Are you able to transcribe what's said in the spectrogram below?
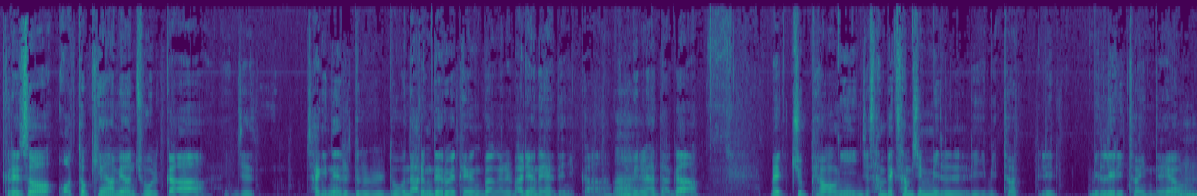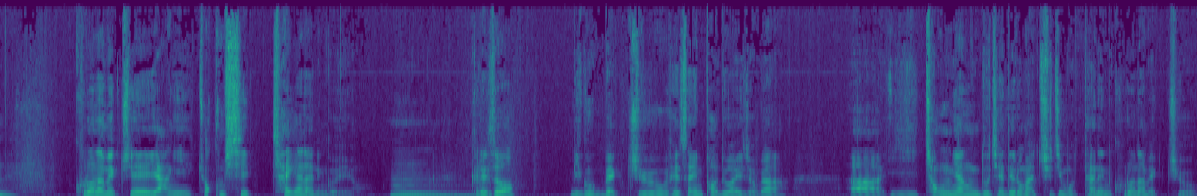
그래서 어떻게 하면 좋을까? 이제 자기네들도 나름대로의 대응 방안을 마련해야 되니까 네. 고민을 하다가 맥주 병이 이제 330ml 밀리리터인데요. 음. 코로나 맥주의 양이 조금씩 차이가 나는 거예요. 음. 그래서 미국 맥주 회사인 버드와이저가 아, 이 정량도 제대로 맞추지 못하는 코로나 맥주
